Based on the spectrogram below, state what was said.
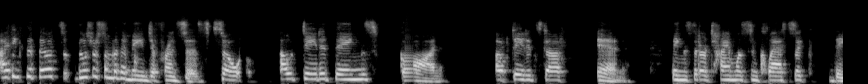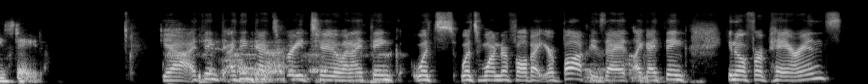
i think that that's those are some of the main differences. So outdated things gone. Updated stuff in. Things that are timeless and classic they stayed yeah, I think I think that's great too. And I think what's what's wonderful about your book is that like I think, you know, for parents,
